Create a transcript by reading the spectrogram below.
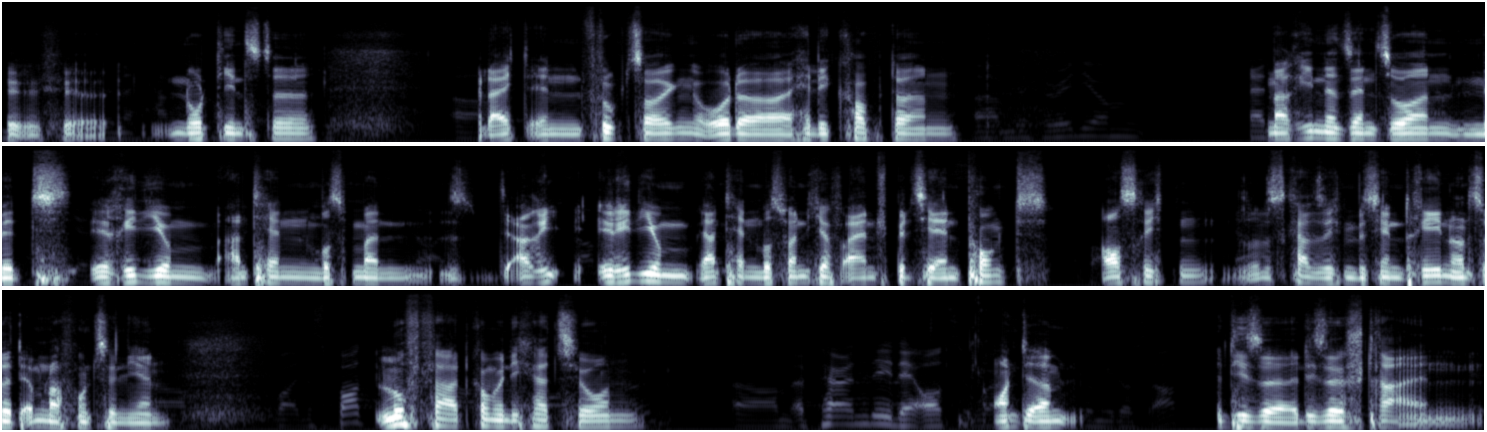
für, für Notdienste, vielleicht in Flugzeugen oder Helikoptern. Marinesensoren mit Iridium-Antennen muss man, Iridium-Antennen muss man nicht auf einen speziellen Punkt ausrichten, sondern es kann sich ein bisschen drehen und es wird immer noch funktionieren. Luftfahrtkommunikation, Und ähm, diese, diese Strahlen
